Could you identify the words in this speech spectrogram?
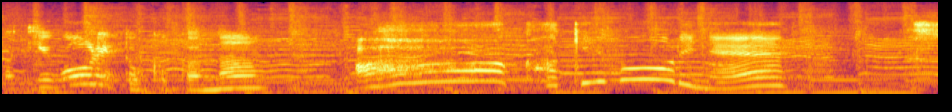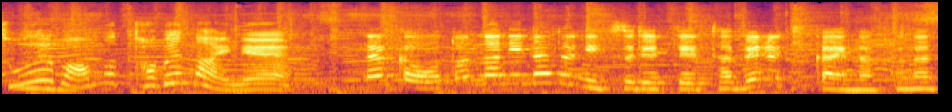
かき氷とかかな。あーかき氷ね。そういえばあんま食べないね、なんか大人になるにつれて食べる機会なくなっ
